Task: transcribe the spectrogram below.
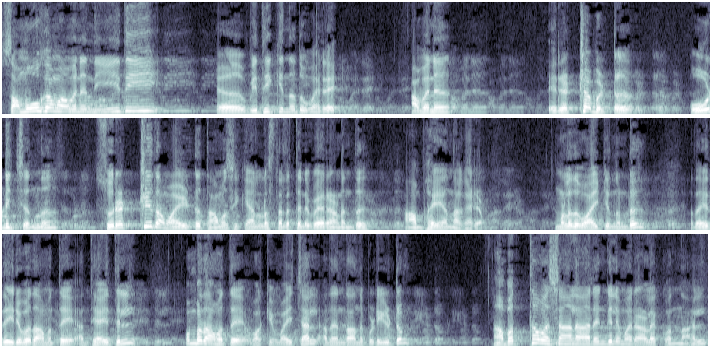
സമൂഹം അവന് നീതി വിധിക്കുന്നത് വരെ അവന് രക്ഷപ്പെട്ട് ഓടിച്ചെന്ന് സുരക്ഷിതമായിട്ട് താമസിക്കാനുള്ള സ്ഥലത്തിന്റെ പേരാണെന്ത്? അഭയനഗരം. നമ്മളത് വായിക്കുന്നുണ്ട്. അതായത് ഇരുപതാമത്തെ അധ്യായത്തിൽ ഒമ്പതാമത്തെ വാക്യം വായിച്ചാൽ അതെന്താന്ന് പിടികിട്ടും? അബദ്ധവശാൽ ആരെങ്കിലും ഒരാളെ കൊന്നാൽ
